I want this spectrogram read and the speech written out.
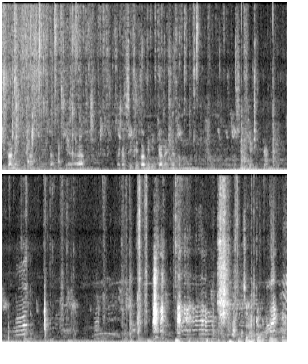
Vitamin, vitamin, vitamin ya. Kita kasih vitamin ikan aja teman-teman. Kasih minyak ikan. Cangkar ke ikan.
